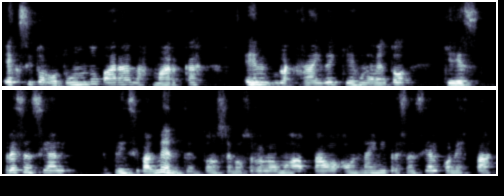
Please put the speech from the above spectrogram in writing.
éxito rotundo para las marcas en Black Friday, que es un evento que es presencial principalmente. Entonces nosotros lo hemos adaptado a online y presencial con esta,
